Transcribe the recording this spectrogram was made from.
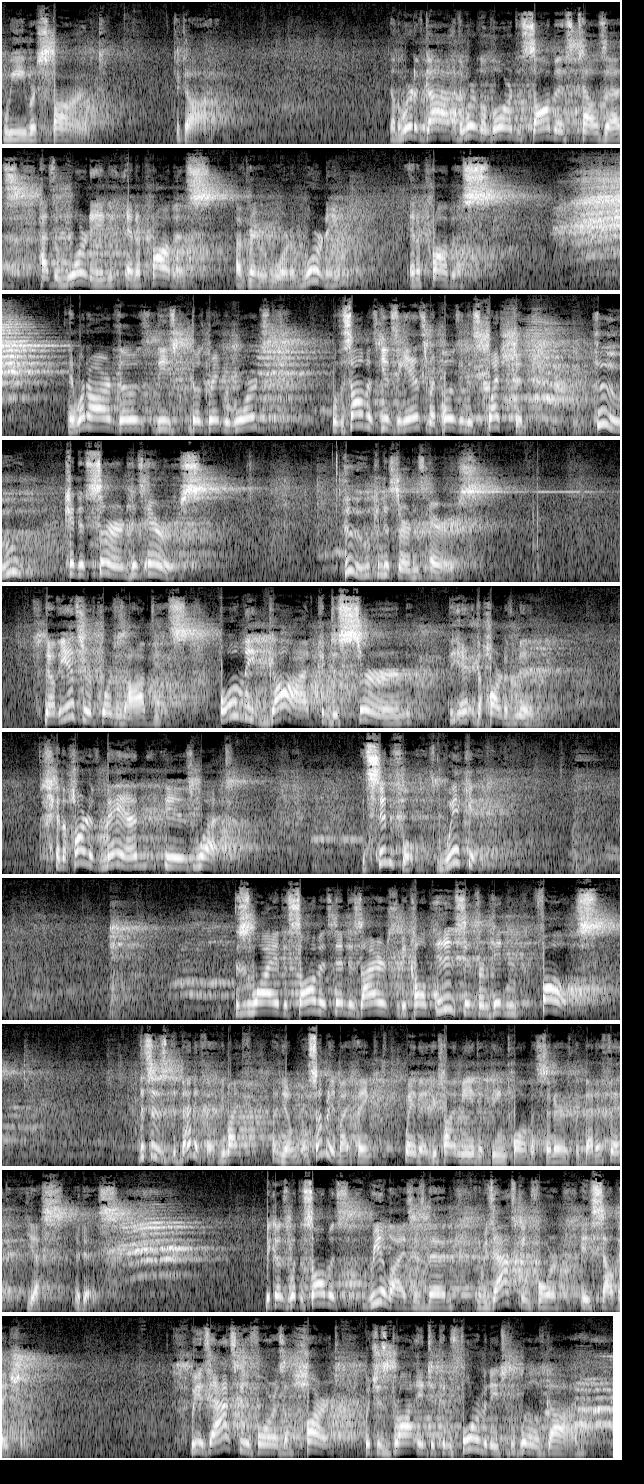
we respond to God? Now, the Word of God, the Word of the Lord, the psalmist tells us, has a warning and a promise of great reward. A warning and a promise. And what are those, these, those great rewards? Well, the psalmist gives the answer by posing this question Who can discern his errors? Who can discern his errors? Now, the answer, of course, is obvious. Only God can discern the, the heart of men. And the heart of man is what? It's sinful, it's wicked. This is why the psalmist then desires to be called innocent from hidden faults. This is the benefit. You might, you know, somebody might think, wait a minute, you're telling me that being told I'm a sinner is the benefit? Yes, it is. Because what the psalmist realizes then, and he's asking for, is salvation. What he's asking for is a heart which is brought into conformity to the will of God.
